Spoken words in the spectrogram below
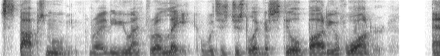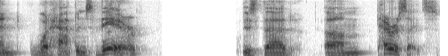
stops moving, right? You enter a lake, which is just like a still body of water. And what happens there is that um, parasites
